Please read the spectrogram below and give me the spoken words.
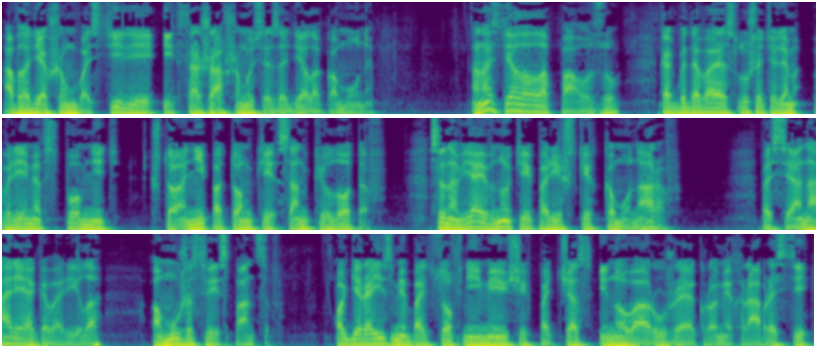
овладевшему Бастилией и сажавшемуся за дело коммуны. Она сделала паузу, как бы давая слушателям время вспомнить, что они потомки санкюлотов, сыновья и внуки парижских коммунаров. Пассионария говорила о мужестве испанцев, о героизме бойцов, не имеющих подчас иного оружия, кроме храбрости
